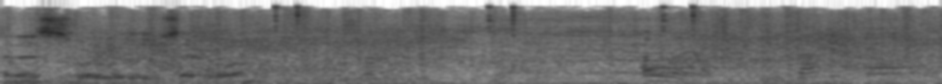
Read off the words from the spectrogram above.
And this is where we lose everyone. Alert.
